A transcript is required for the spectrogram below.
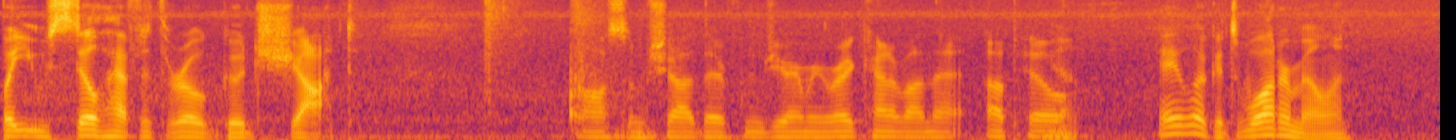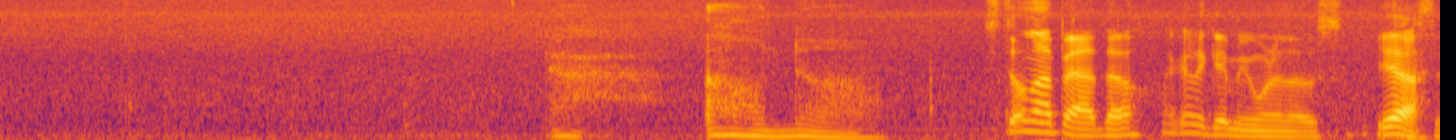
but you still have to throw a good shot. Awesome shot there from Jeremy, right kind of on that uphill. Yeah. Hey, look, it's watermelon. Oh no. Still not bad though. I gotta get me one of those. Yeah.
